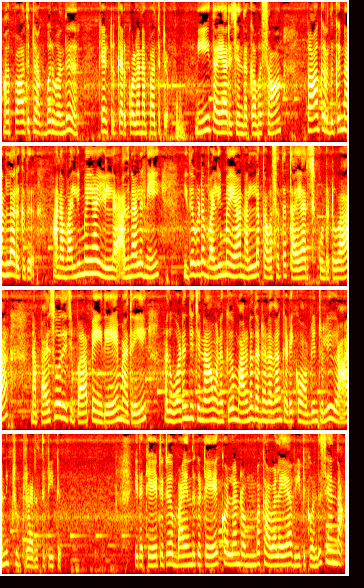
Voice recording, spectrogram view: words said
அதை பார்த்துட்டு அக்பர் வந்து கேட்டிருக்கார் கொல்லனை பார்த்துட்டு. நீ தயாரித்த இந்த கவசம் பார்க்குறதுக்கு நல்லா இருக்குது. ஆனால் வலிமையாக இல்லை. அதனால நீ இதை விட வலிமையாக நல்ல கவசத்தை தயாரித்து கொண்டுட்டு வா. நான் பரிசோதித்து பார்ப்பேன். இதே மாதிரி அது உடஞ்சிச்சின்னா உனக்கு மரண தண்டனை தான் கிடைக்கும் அப்படின்னு சொல்லி அனுப்பிச்சி விட்றாரு திட்டிட்டு. இதை கேட்டுட்டு பயந்துக்கிட்டே கொல்லன் ரொம்ப கவலையாக வீட்டுக்கு வந்து சேர்ந்தான்.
